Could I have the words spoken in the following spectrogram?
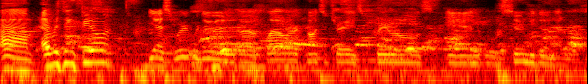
um, everything field? Yes, we're, we're doing uh, flower, concentrates, pre rolls, and we'll soon be doing edibles.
